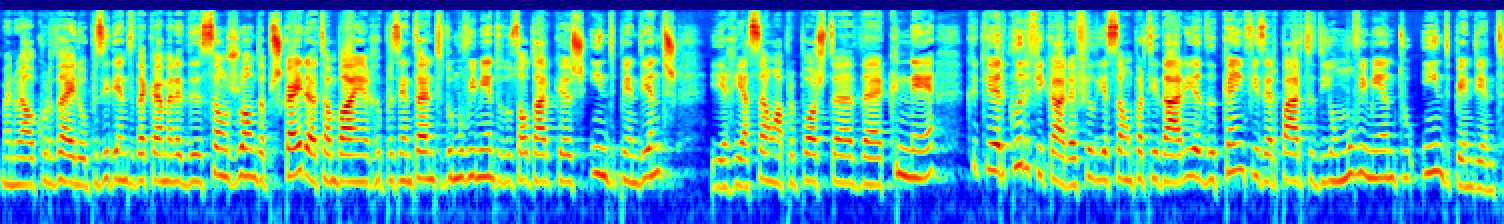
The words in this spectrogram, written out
Manuel Cordeiro, presidente da Câmara de São João da Pesqueira, também representante do movimento dos autarcas independentes, e a reação à proposta da CNE, que quer clarificar a filiação partidária de quem fizer parte de um movimento independente.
